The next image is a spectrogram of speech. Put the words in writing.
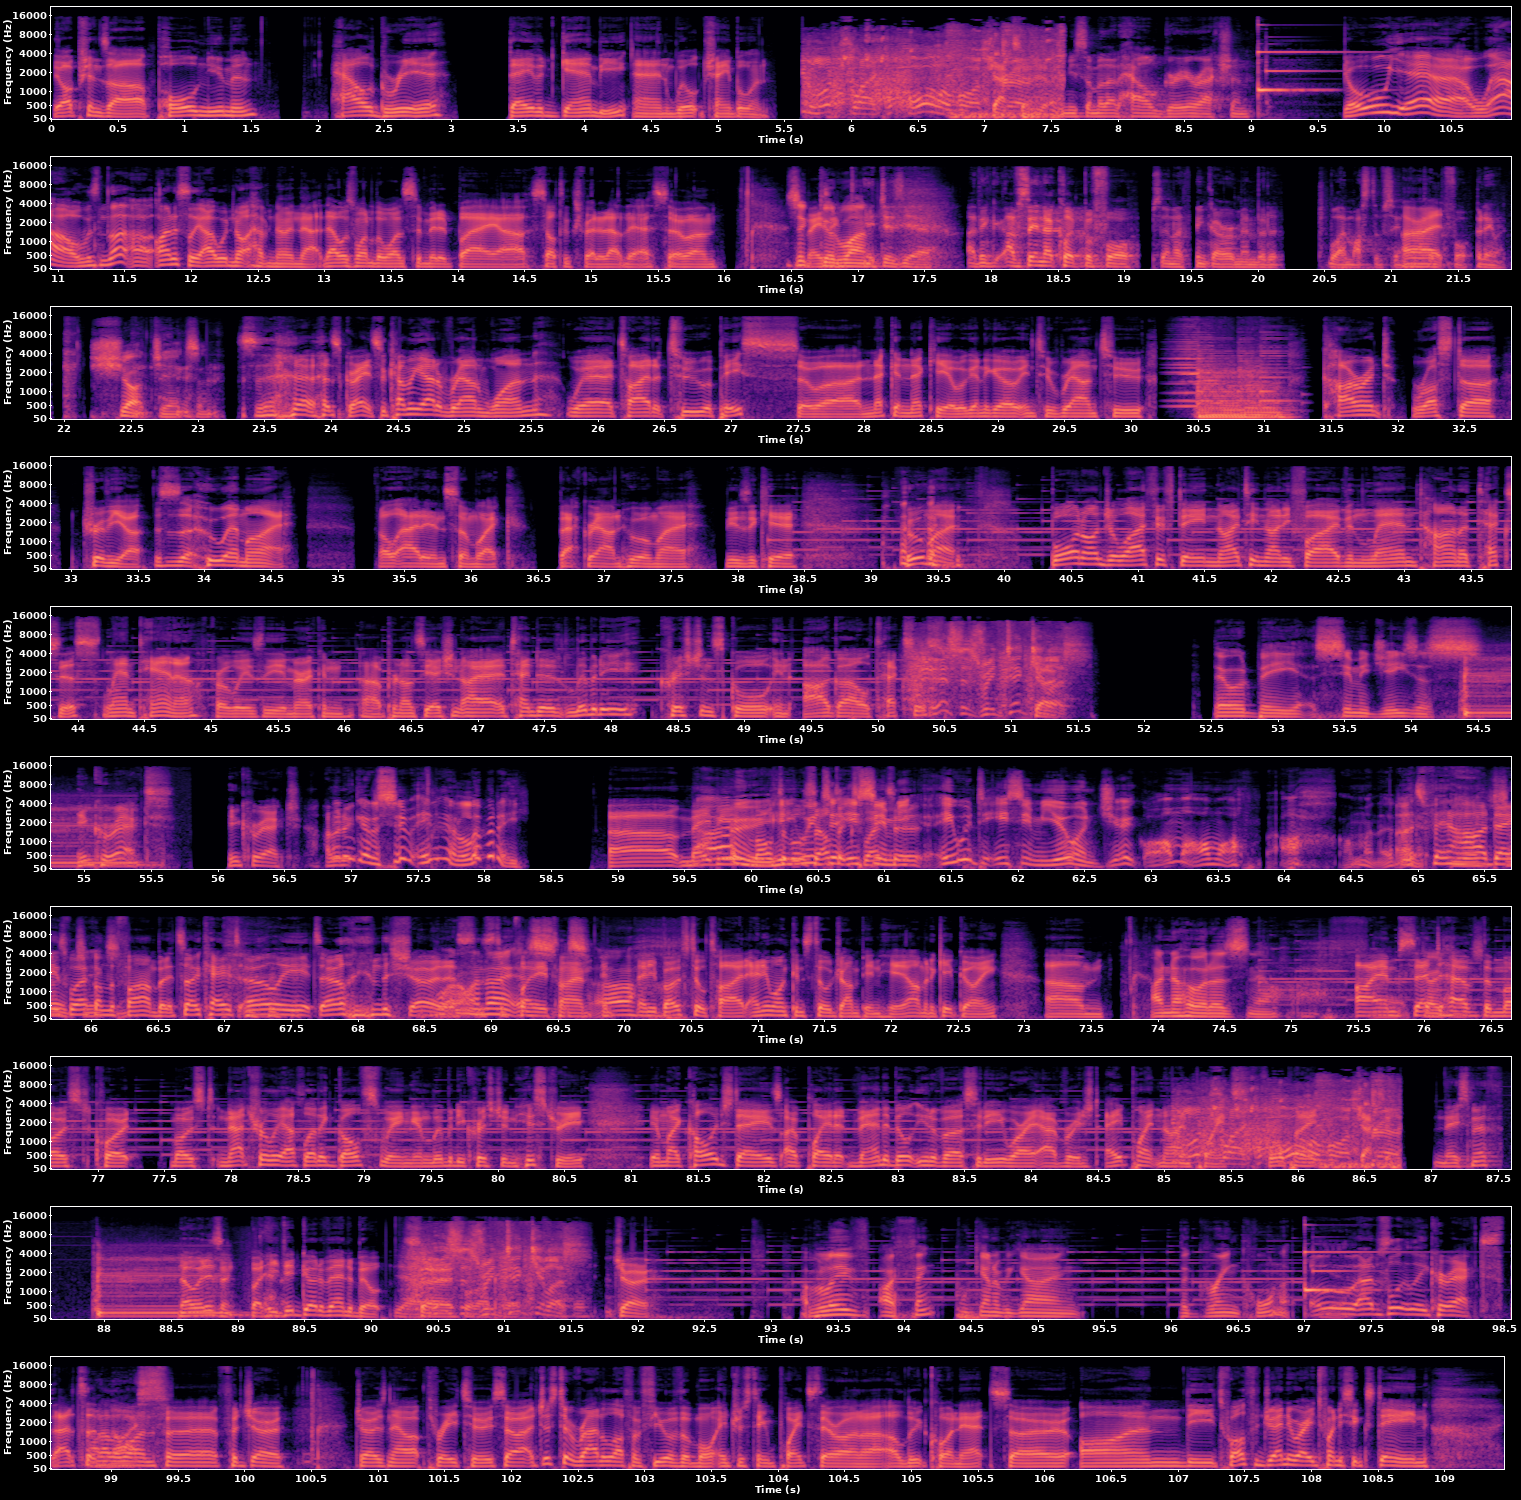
The options are Paul Newman, Hal Greer, David Gambee, and Wilt Chamberlain. He looks like all of Jackson. Give me some of that Hal Greer action. Oh yeah! Wow, was not uh, honestly I would not have known that. That was one of the ones submitted by uh, Celtics Reddit out there. So um, It's a Amazing. good one. It just yeah. I think I've seen that clip before, and I think I remembered it. Well, I must have seen All that right. clip before. But anyway, Shot Jackson. So, that's great. So coming out of round one, we're tied at two apiece. So uh, neck and neck here. We're going to go into round two. Current roster trivia. This is a Who Am I? I'll add in some like background Who Am I music here. Who am I? Born on July 15, 1995, in Lantana, Texas. Lantana, probably is the American uh, pronunciation. I attended Liberty Christian School in Argyle, Texas. This is ridiculous. There would be Semi Jesus. Incorrect. Incorrect. I'm He gonna didn't go to Sim- he didn't go to Liberty. Uh, maybe No, multiple he went Celtics to went SMU. to. He went to SMU and Duke. I'm, I'm, I'm, oh, I'm an idiot. It's been a Yeah, hard day's sorry, work on the farm, but it's okay. It's early. It's early in the show. What There's, am I there's still doing? plenty of time, it's- and, oh. and you're both still tired. Anyone can still jump in here. I'm going to keep going. Um, I know who it is now. Oh, I am fuck. said to have the most quote most naturally athletic golf swing in Liberty Christian history. In my college days, I played at Vanderbilt University, where I averaged 8.9 He looks points, like 4.8. Jackson. Nesmith. No, it isn't. But he did go to Vanderbilt. So, This is ridiculous. Joe. I believe. I think we're going to be going the green corner. Oh, absolutely correct. That's Oh, another nice. one for, for Joe. Joe's now up 3 2. So, uh, just to rattle off a few of the more interesting points there on uh, Luke Kornet. So, on the 12th of January 2016,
